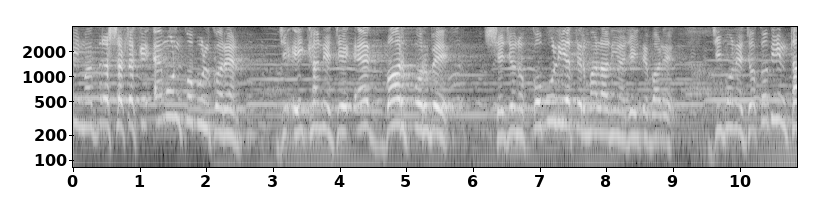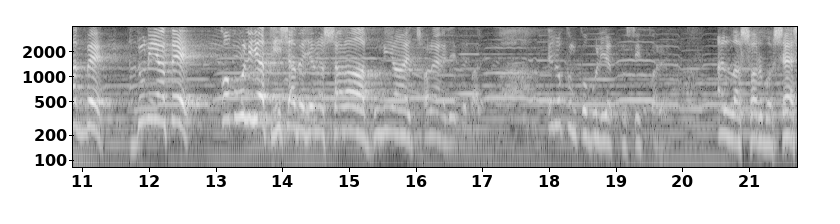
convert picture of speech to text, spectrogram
এই মাদ্রাসাটাকে এমন কবুল করেন যে এইখানে যে একবার পড়বে, সে যেন কবুলিয়াতের মালা নিয়ে যাইতে পারে। জীবনে যতদিন থাকবে, দুনিয়াতে কবুলিয়াত হিসাবে যেন সারা দুনিয়ায় ছড়ায় যেতে পারে। এরকম কবুলিয়াত নসিব করে। আল্লাহ সর্বশেষ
